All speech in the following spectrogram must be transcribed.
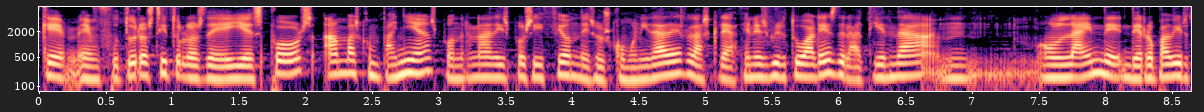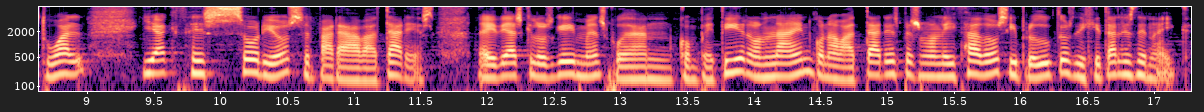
que en futuros títulos de eSports ambas compañías pondrán a disposición de sus comunidades las creaciones virtuales de la tienda mm, online de, ropa virtual y accesorios para avatares. La idea es que los gamers puedan competir online con avatares personalizados y productos digitales de Nike.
